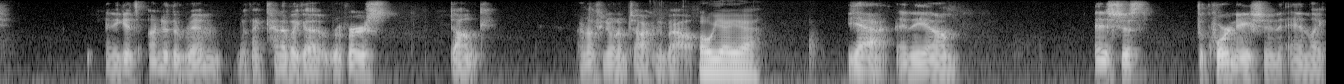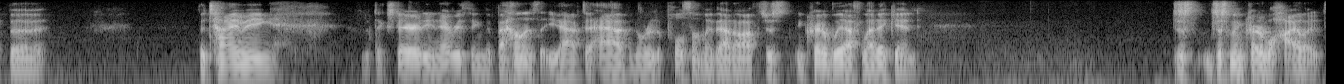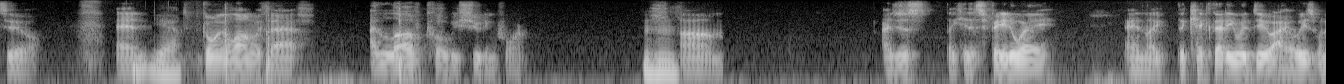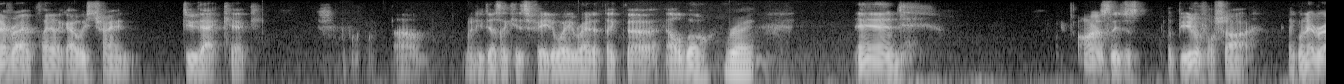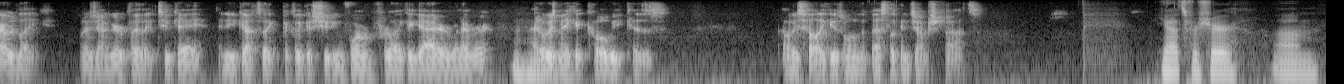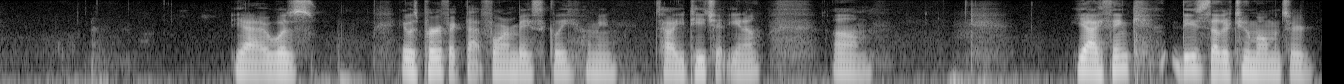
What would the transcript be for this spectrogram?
and he gets under the rim with like kind of like a reverse dunk. I don't know if you know what I'm talking about. Oh yeah, yeah. Yeah, and he um and it's just the coordination and like the the timing, the dexterity and everything, the balance that you have to have in order to pull something like that off. Just incredibly athletic and just just an incredible highlight too. And Yeah. going along with that, I love Kobe's shooting form. hmm Um, I just like his fadeaway and like the kick that he would do. I always, whenever I play, like I always try and do that kick. Um, when he does like his fadeaway right at like the elbow, Right. and honestly, just a beautiful shot. Like whenever I would like when I was younger, play like 2K, and you got to like pick like a shooting form for like a guy or whatever. hmm I'd always make it Kobe because I always felt like he was one of the best looking jump shots. Yeah, that's for sure. Um, yeah, it was it was perfect that form basically. I mean, it's how you teach it, you know. Um, yeah, I think these other two moments are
